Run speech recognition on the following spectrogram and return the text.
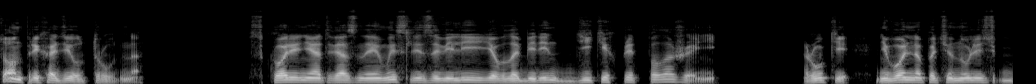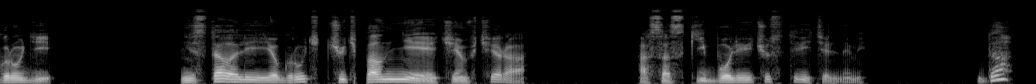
Сон приходил трудно. Вскоре неотвязные мысли завели ее в лабиринт диких предположений. Руки невольно потянулись к груди. Не стала ли ее грудь чуть полнее, чем вчера, а соски более чувствительными? Да,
